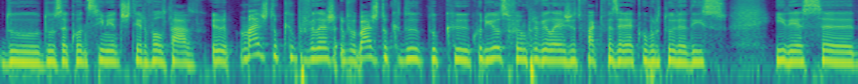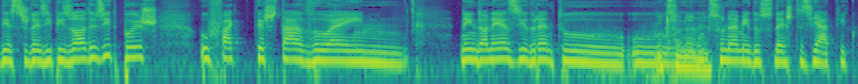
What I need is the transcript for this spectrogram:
do- dos acontecimentos ter voltado. Eh, Mais do que privilégio, mais do que, do, do que curioso, foi um privilégio de facto fazer a cobertura disso e desse, desses dois episódios e depois o facto de ter estado em na Indonésia durante o, o, O tsunami. o tsunami do Sudeste Asiático.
